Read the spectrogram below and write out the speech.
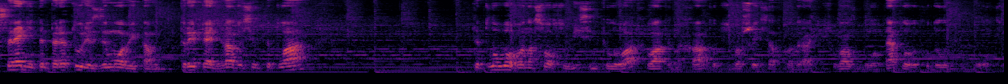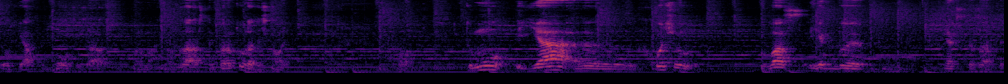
середній температурі зимовій там, 3-5 градусів тепла, теплового насосу 8 кВт хватить на хату 160 квадратів. У вас було тепло, ви ходили футболці. От я футболці зараз нормально. Зараз температура десь 0. От. Тому я е, хочу вас, якби, як сказати,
